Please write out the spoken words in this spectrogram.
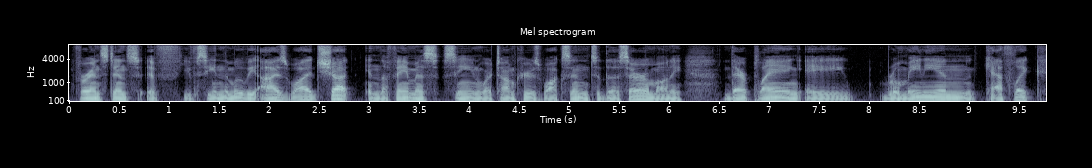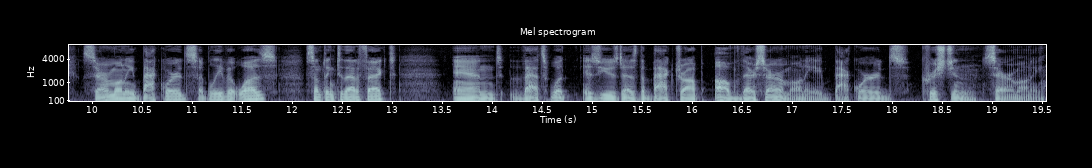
For instance, if you've seen the movie Eyes Wide Shut, in the famous scene where Tom Cruise walks into the ceremony, they're playing a Romanian Catholic ceremony backwards, I believe it was, something to that effect. And that's what is used as the backdrop of their ceremony, a backwards Christian ceremony.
